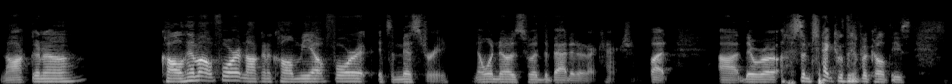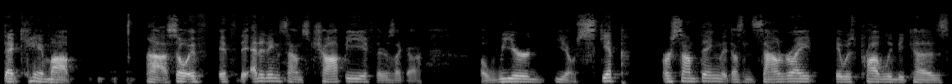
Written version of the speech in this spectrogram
Not gonna call him out for it. Not gonna call me out for it. It's a mystery. No one knows who had the bad internet connection, but uh, there were some technical difficulties that came up uh, so if if the editing sounds choppy, if there's like a a weird you know skip or something that doesn't sound right, it was probably because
